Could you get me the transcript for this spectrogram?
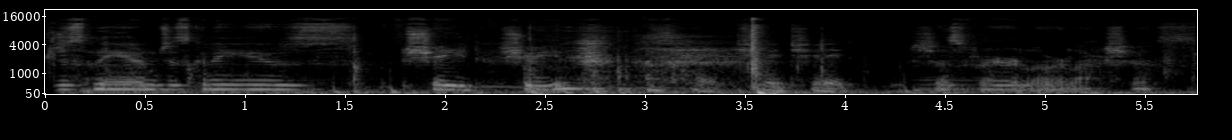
Just need. I'm just gonna use shade, shade. Okay, shade, shade. It's just for her lower lashes.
